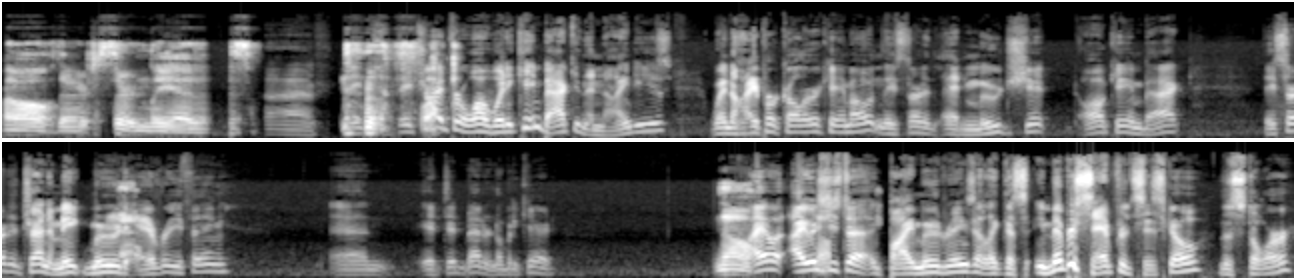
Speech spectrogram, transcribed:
oh, there certainly is. Uh, they, they tried for a while. When it came back in the 90s, when Hypercolor came out and they started, and mood shit all came back, they started trying to make mood Yeah. everything, and it didn't matter. Nobody cared. No, I, I always No. used to buy mood rings at like this. You remember San Francisco, the store?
